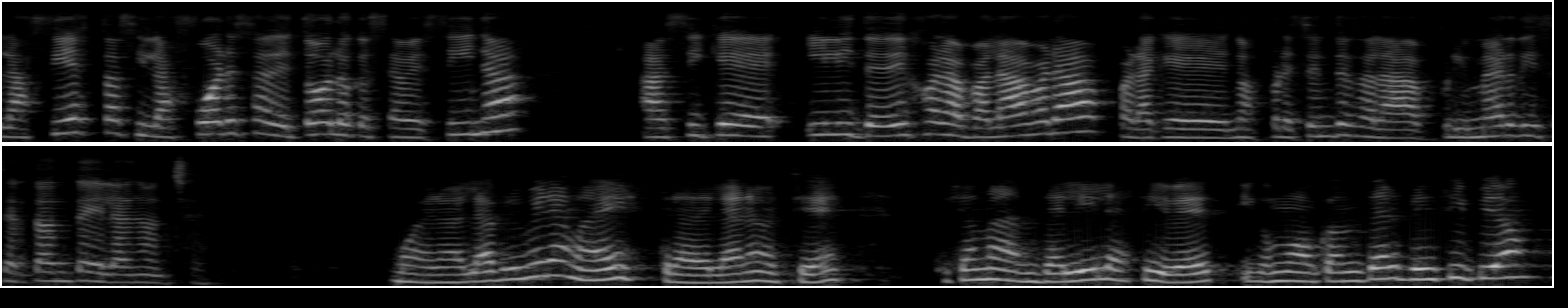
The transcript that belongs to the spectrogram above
las fiestas y la fuerza de todo lo que se avecina. Así que, Ili, te dejo la palabra para que nos presentes a la primer disertante de la noche. Bueno, la primera maestra de la noche se llama Dalila Sibet y como conté al principio,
